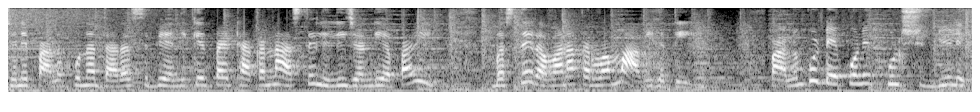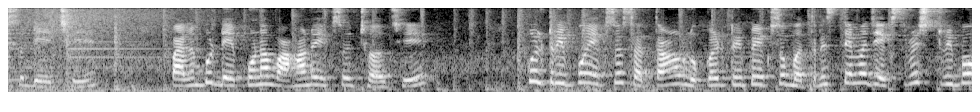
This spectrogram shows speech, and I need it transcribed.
જેને પાલનપુરના ધારાસભ્ય અનિકેતભાઈ ઠાકરના હસ્તે લીલી ઝંડી અપાવી બસને રવાના કરવામાં આવી હતી. પાલનપુર ડેપોની કુલ શેડ્યુલ એકસો બે છે. પાલનપુર ડેપોના વાહનો એકસો છ છે. કુલ ટ્રીપો એકસો સત્તાણું, લોકલ ટ્રીપો એકસો બત્રીસ તેમજ એક્સપ્રેસ ટ્રીપો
